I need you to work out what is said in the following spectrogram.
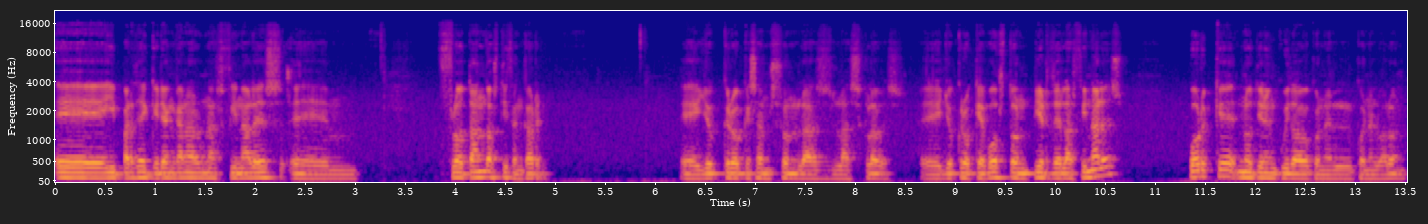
Eh, y parece que querían ganar unas finales eh, flotando a Stephen Curry. Eh, yo creo que esas son las, las claves. Yo creo que Boston pierde las finales porque no tienen cuidado con el, con el balón.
